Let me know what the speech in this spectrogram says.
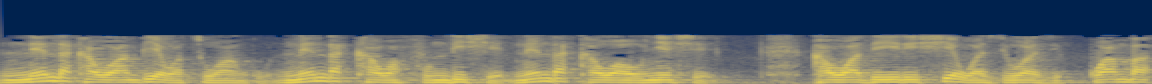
nenda kawaambie watu wangu nenda kawafundishe nenda kawaonyeshe kawadhihirishie waziwazi kwamba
